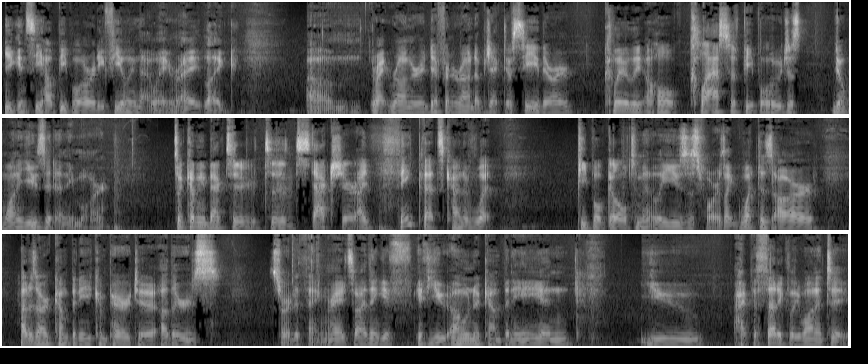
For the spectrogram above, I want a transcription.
you can see how people are already feeling that way, right? Like, um, right, wrong, or indifferent around Objective C. There are clearly a whole class of people who just don't want to use it anymore. So coming back to to StackShare, I think that's kind of what people could ultimately use this for. Is like, what does our how does our company compare to others, sort of thing, right? So I think if if you own a company and you hypothetically wanted to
